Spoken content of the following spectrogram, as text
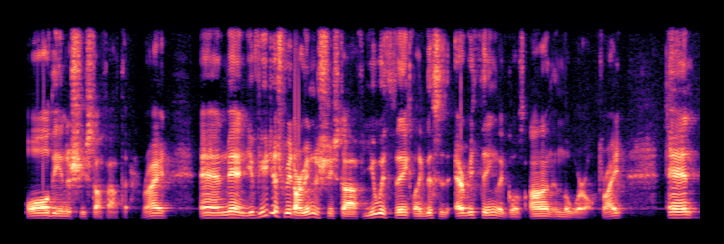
all the industry stuff out there, right? And man, if you just read our industry stuff, you would think like this is everything that goes on in the world, right? And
